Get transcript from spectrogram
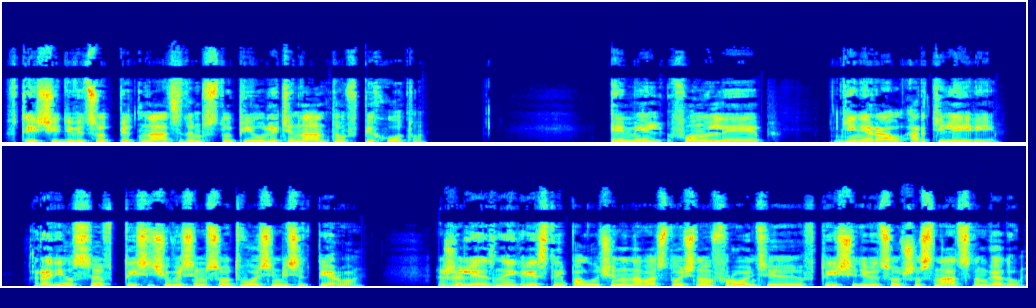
В 1915 вступил лейтенантом в пехоту. Эмиль фон Лейб, генерал артиллерии, родился в 1881 Железные кресты получены на Восточном фронте в 1916 году.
